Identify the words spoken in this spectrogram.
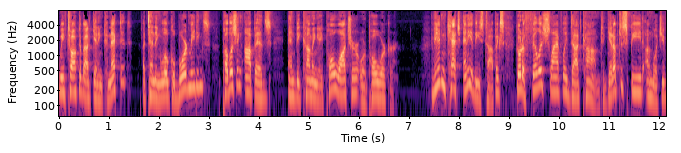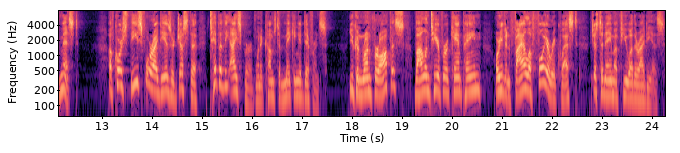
We've talked about getting connected, attending local board meetings, publishing op eds, and becoming a poll watcher or poll worker. If you didn't catch any of these topics, go to phyllisschlafly.com to get up to speed on what you've missed. Of course, these four ideas are just the tip of the iceberg when it comes to making a difference. You can run for office, volunteer for a campaign, or even file a FOIA request, just to name a few other ideas.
